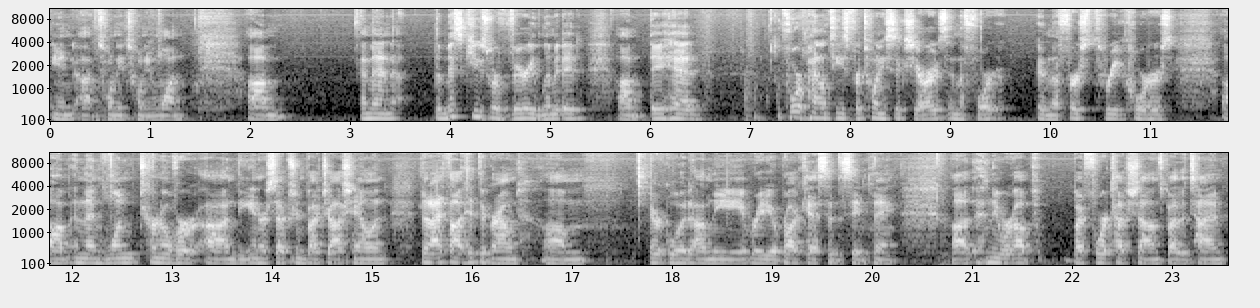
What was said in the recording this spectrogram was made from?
in uh, 2021. Um, and then the miscues were very limited. Um, they had four penalties for 26 yards in the four in the first three quarters, um, and then one turnover on the interception by Josh Allen that I thought hit the ground. Um, Eric Wood on the radio broadcast said the same thing, uh, and they were up by four touchdowns by the time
